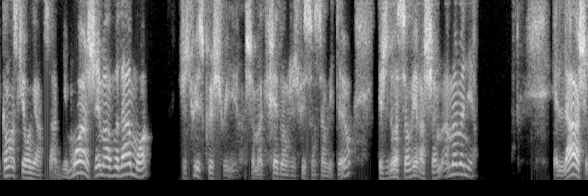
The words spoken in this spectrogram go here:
comment est-ce qu'il regarde ça? Il dit, moi, j'ai ma voda moi. Je suis ce que je suis. Hachem a créé, donc je suis son serviteur. Et je dois servir Hachem à ma manière. Et là, je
